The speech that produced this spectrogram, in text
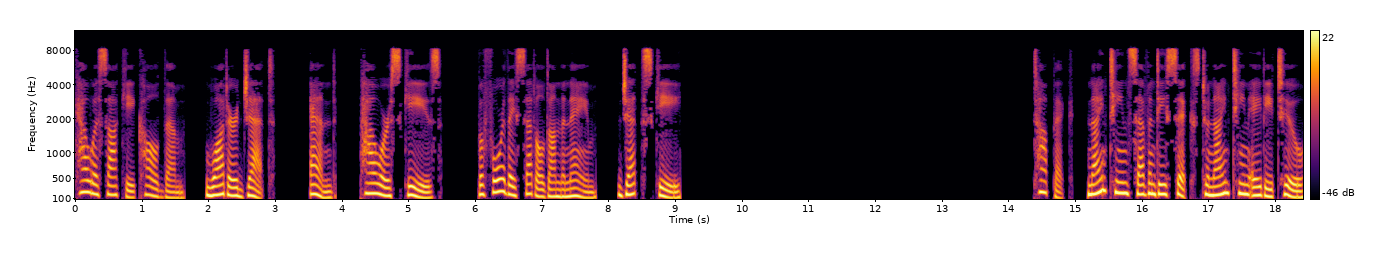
Kawasaki called them, "...water jet", and power skis before they settled on the name jet ski. Topic 1976 to 1982.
